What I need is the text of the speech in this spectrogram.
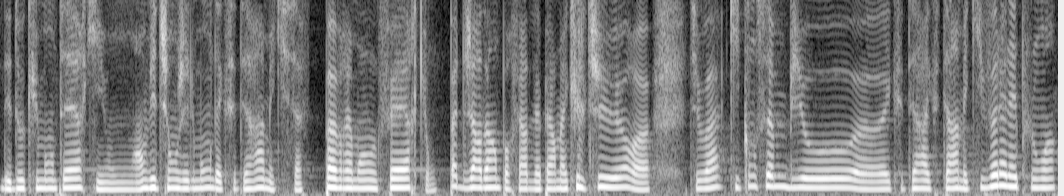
documentaires, qui ont envie de changer le monde, etc., mais qui savent pas vraiment le faire, qui ont pas de jardin pour faire de la permaculture, euh, tu vois, qui consomment bio, euh, etc., etc., mais qui veulent aller plus loin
